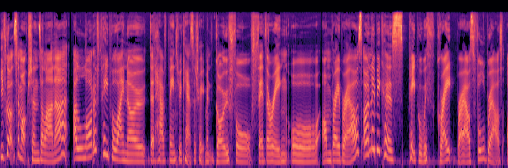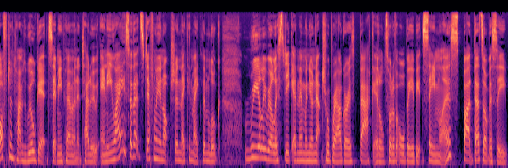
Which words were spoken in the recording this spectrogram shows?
You've got some options, Alana. A lot of people I know that have been through cancer treatment go for feathering or ombre brows only because people with great brows, full brows, oftentimes will get semi permanent tattoo anyway. So that's definitely an option. They can make them look really realistic. And then when your natural brow grows back, it'll sort of all be a bit seamless. But that's obviously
